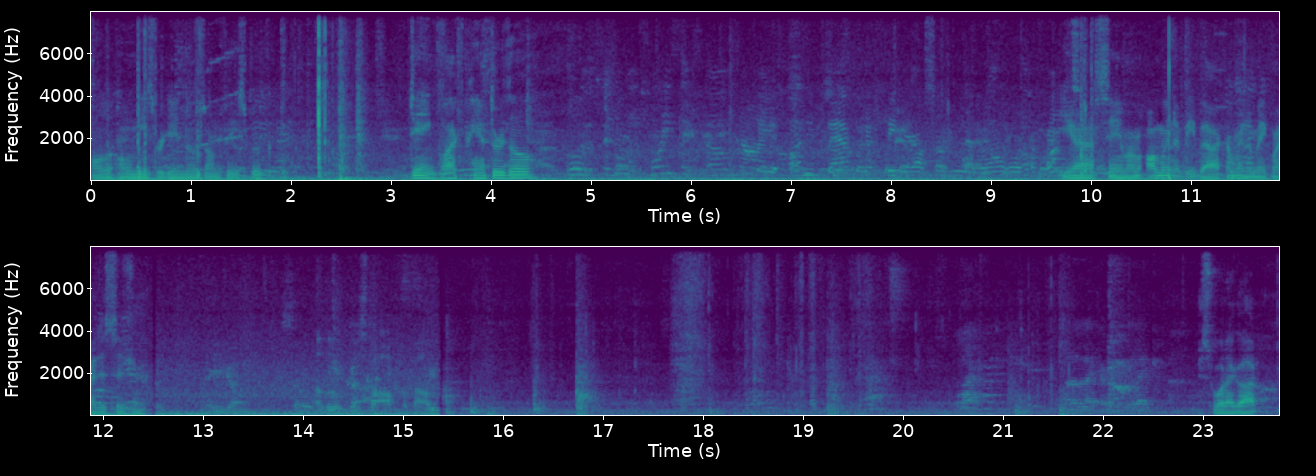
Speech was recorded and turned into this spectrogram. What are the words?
All the homies were getting those on Facebook. Dang, Black Panther though? Yeah, same. I'm, I'm gonna be back. I'm gonna make my decision. There you go. So a little pissed off about. Is what I got.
